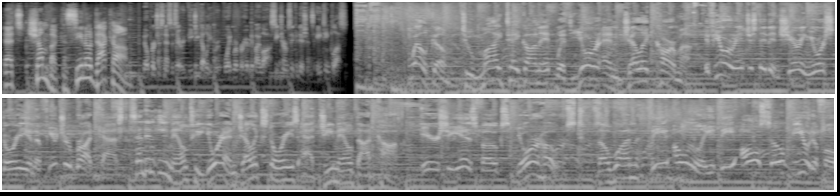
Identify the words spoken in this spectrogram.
That's chumbacasino.com. No purchase necessary. Group. Void were prohibited by law. See terms and conditions. 18 plus. Welcome to My Take on It with your angelic karma. If you are interested in sharing your story in a future broadcast, send an email to yourangelicstories at gmail.com. Here she is, folks, your host, the one, the only, the also beautiful,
